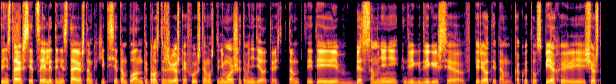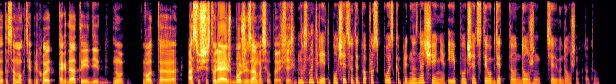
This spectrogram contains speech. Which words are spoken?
ты не ставишь себе цели, ты не ставишь там какие-то все там планы, ты просто живешь, кайфуешь, потому что ты не можешь этого не делать. То есть там ты, ты без сомнений двиг, двигаешься вперед, и там какой-то успех или еще что-то само к тебе приходит, когда ты, ну, вот э, осуществляешь Божий замысел, то есть если... Ну смотри, это получается вот этот вопрос поиска предназначения, и получается ты его где-то должен, тебе должен кто-то,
